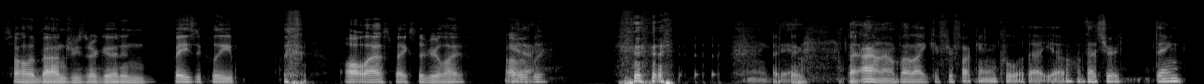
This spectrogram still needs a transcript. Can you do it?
Solid boundaries are good in basically all aspects of your life. Yeah. Probably. Like, I think. But I don't know. But like, if you're fucking cool with that, yo, if that's your thing,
